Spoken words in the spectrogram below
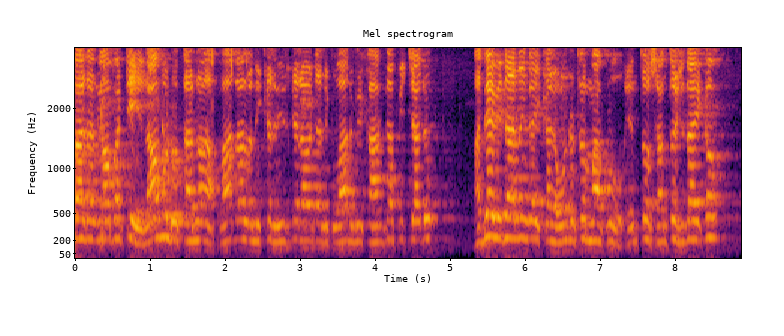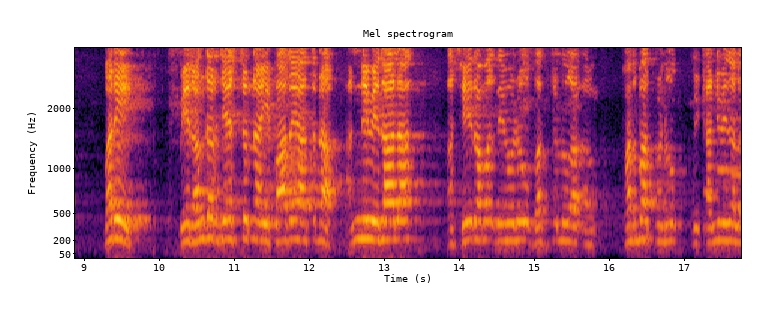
గార్డెన్ కాబట్టి రాముడు తన పాదాలను ఇక్కడ తీసుకురావడానికి వారు మీకు ఆజ్ఞాపించారు. అదే విధానంగా ఇక్కడ ఉండటం మాకు ఎంతో సంతోషదాయకం. మరి మీరందరూ చేస్తున్న ఈ పాదయాత్ర అన్ని విధాల ఆ శ్రీరామ దేవుడు భక్తులు పరమాత్ముడు మీకు అన్ని విధాలు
